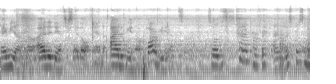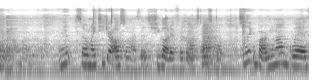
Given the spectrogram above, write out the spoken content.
maybe you don't know, I had a dance recital and I had to be in a Barbie dance. So this is kind of perfect, and this person did not know. It, so my teacher also has this. She got it for the last day of school. So it's like a Barbie mug with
